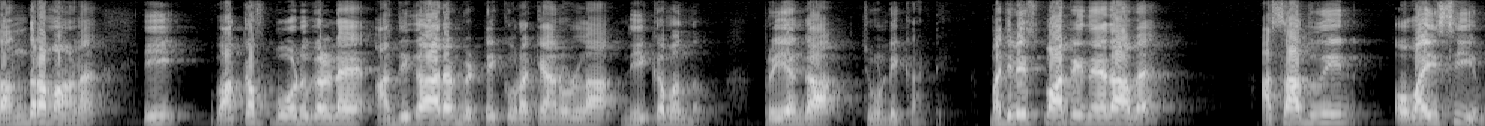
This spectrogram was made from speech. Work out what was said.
തന്ത്രമാണ് ഈ വഖഫ് ബോർഡുകളുടെ അധികാരം വെട്ടിക്കുറയ്ക്കാനുള്ള നീക്കമെന്നും പ്രിയങ്ക ചൂണ്ടിക്കാട്ടി. മജ്ലിസ് പാർട്ടി നേതാവ് അസാദുദ്ദീൻ ഒവൈസിയും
